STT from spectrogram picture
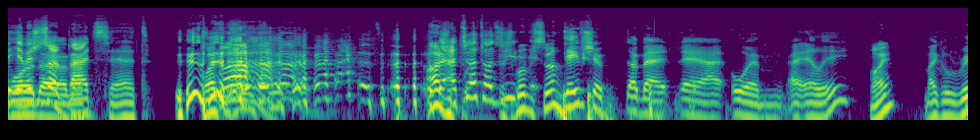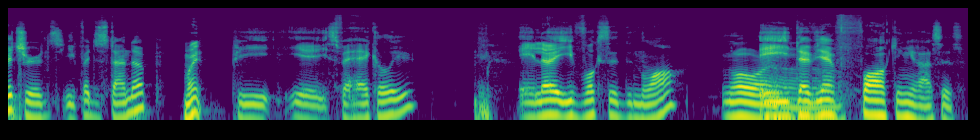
Il, y avait juste à un la- bad set. Ouais, Ah, Ben, As-tu entendu j'ai pas vu ça. Dave Chappelle ah, ben, euh, au, euh, à LA? Ouais. Michael Richards, il fait du stand-up, Ouais. Puis il, il se fait heckler. Et là, il voit que c'est des noirs. Oh, ouais. et il devient fucking raciste.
